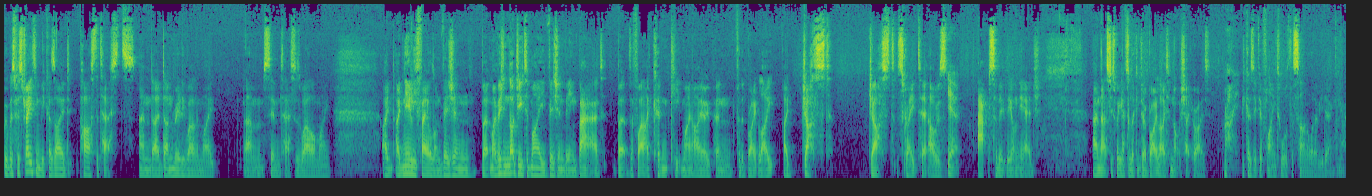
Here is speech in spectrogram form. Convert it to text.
it was frustrating because I'd passed the tests and I'd done really well in my um, sim test as well my I, I nearly failed on vision, but my vision, not due to my vision being bad, but the fact I couldn't keep my eye open for the bright light. I just, just scraped it. I was Yeah. absolutely on the edge. And that's just where you have to look into a bright light and not shut your eyes. Right. Because if you're flying towards the sun or whatever you're doing, anyway.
